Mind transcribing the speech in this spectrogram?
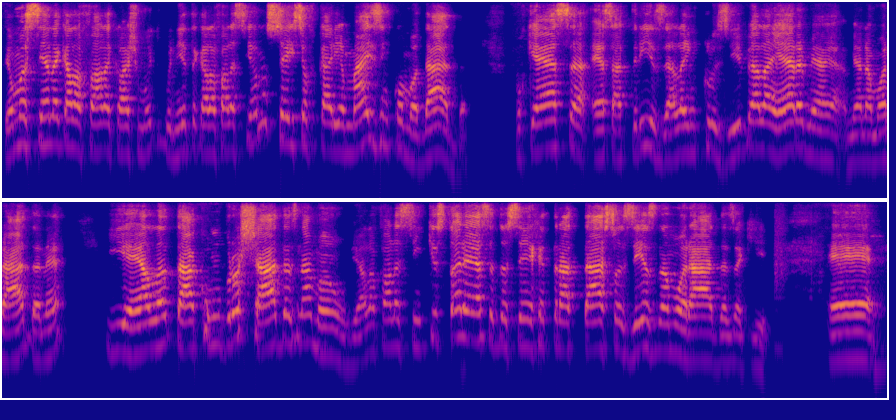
Tem uma cena que ela fala que eu acho muito bonita, que ela fala assim: eu não sei se eu ficaria mais incomodada, porque essa essa atriz, ela inclusive ela era minha, minha namorada, né? E ela tá com brochadas na mão. E ela fala assim: que história é essa de você retratar suas ex-namoradas aqui? É,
